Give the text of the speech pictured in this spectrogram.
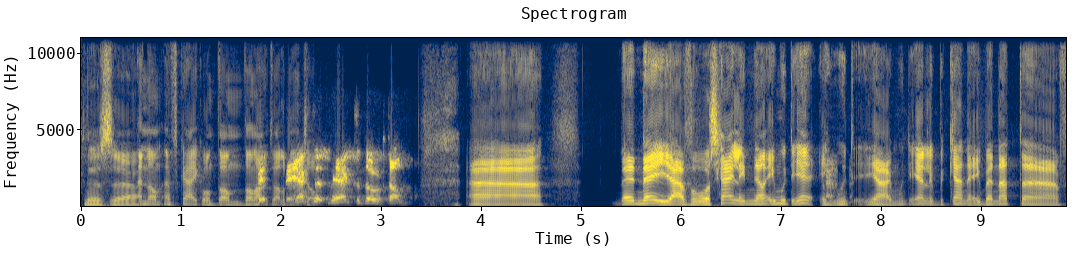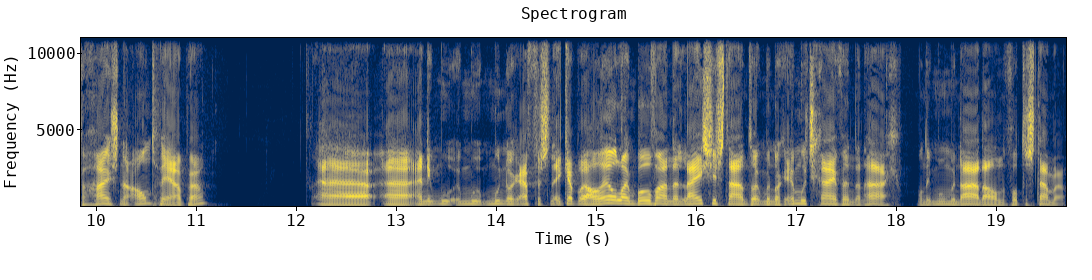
Dus, en dan even kijken, want dan, dan houdt het wel een beetje op. Werkt het ook dan? Nee, nee, ja, voor waarschijnlijk. Nou, ik moet, eer, ik moet, ja, ik moet eerlijk bekennen, ik ben net uh, verhuisd naar Antwerpen. Uh, uh, en ik, moet, ik moet, moet nog even. Ik heb al heel lang bovenaan een lijstje staan dat ik me nog in moet schrijven in Den Haag. Want ik moet me daar dan voor te stemmen.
